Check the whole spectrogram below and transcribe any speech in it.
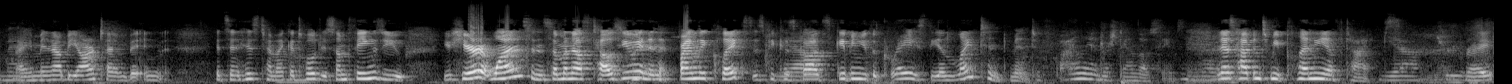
Amen. Right? It may not be our time, but in it's in his time. Like I mm-hmm. told you, some things you you hear it once and someone else tells you and then it finally clicks is because Yeah. God's giving you the grace, the enlightenment to finally understand those things. And that's happened to me plenty of times. Yeah, true. Right?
